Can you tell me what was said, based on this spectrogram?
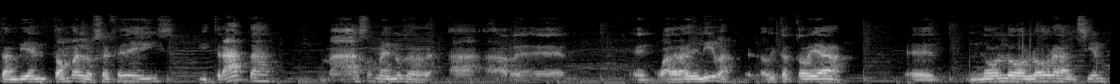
también toma los FDIs y trata más o menos a, a encuadrar el IVA. Ahorita todavía eh, no lo logra al 100%,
